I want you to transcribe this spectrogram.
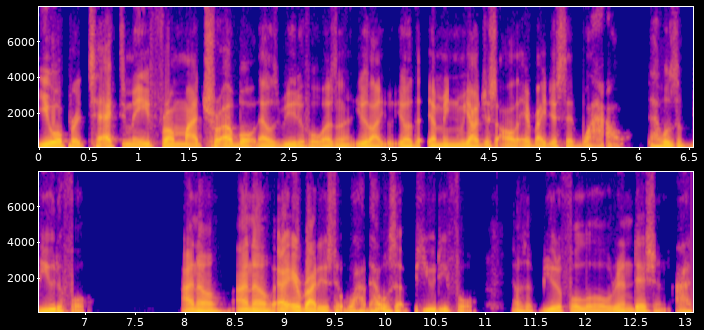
You will protect me from my trouble. That was beautiful, wasn't it? You're like, know, I mean, y'all just all everybody just said, "Wow, that was a beautiful." I know, I know. Everybody just said, "Wow, that was a beautiful." That was a beautiful little rendition. I,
